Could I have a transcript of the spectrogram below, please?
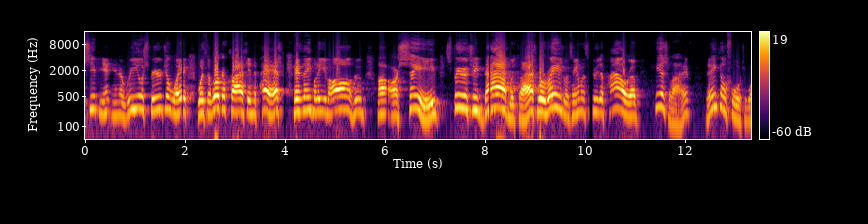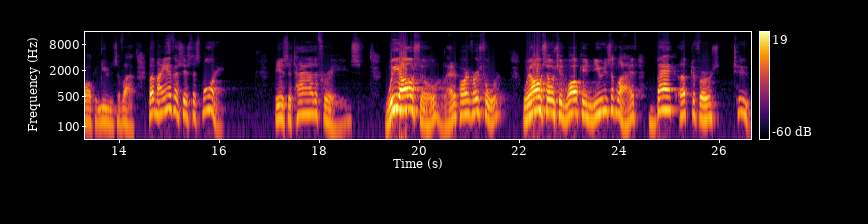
recipient in a real spiritual way with the work of Christ in the past, and they believe all who uh, are saved spiritually died with Christ, were raised with Him, and through the power of His life, they go forth to walk in newness of life. But my emphasis this morning is to tie the phrase, we also, the latter part of verse 4, we also should walk in newness of life back up to verse 2.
